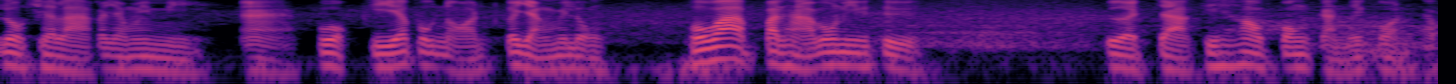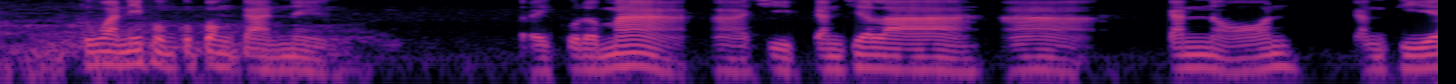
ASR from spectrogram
โรคเชื้อราก็ยังไม่มีอ่าพวกเพี้ยพวกหนอนก็ยังไม่ลง เพราะว่าปัญหาพวกนี้ก็คือ เกิดจากที่เราป้องกันไว้ก่อนครับ ทุกวันนี้ผมก็ป้องกันหนึ่ง ไตรโคโดมาอ่าฉีดกันเชื้อราอ่ากันหนอน กันเพี้ย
